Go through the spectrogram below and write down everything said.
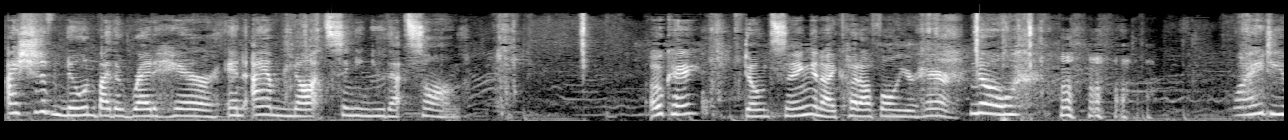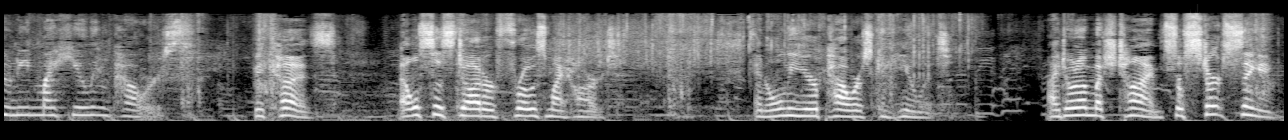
I should have known by the red hair, and I am not singing you that song. Okay, don't sing and I cut off all your hair. No. Why do you need my healing powers? Because Elsa's daughter froze my heart. And only your powers can heal it. I don't have much time, so start singing.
